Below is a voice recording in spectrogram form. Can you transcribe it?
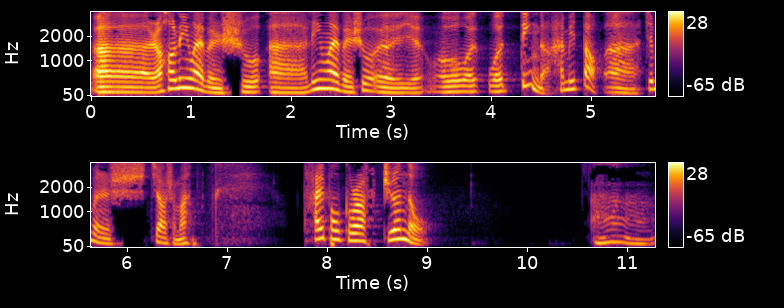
呃，然后另外一本书啊、呃另外一本书呃，也我我我订的还没到啊、这本是叫什么？Typograph Journal，啊，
